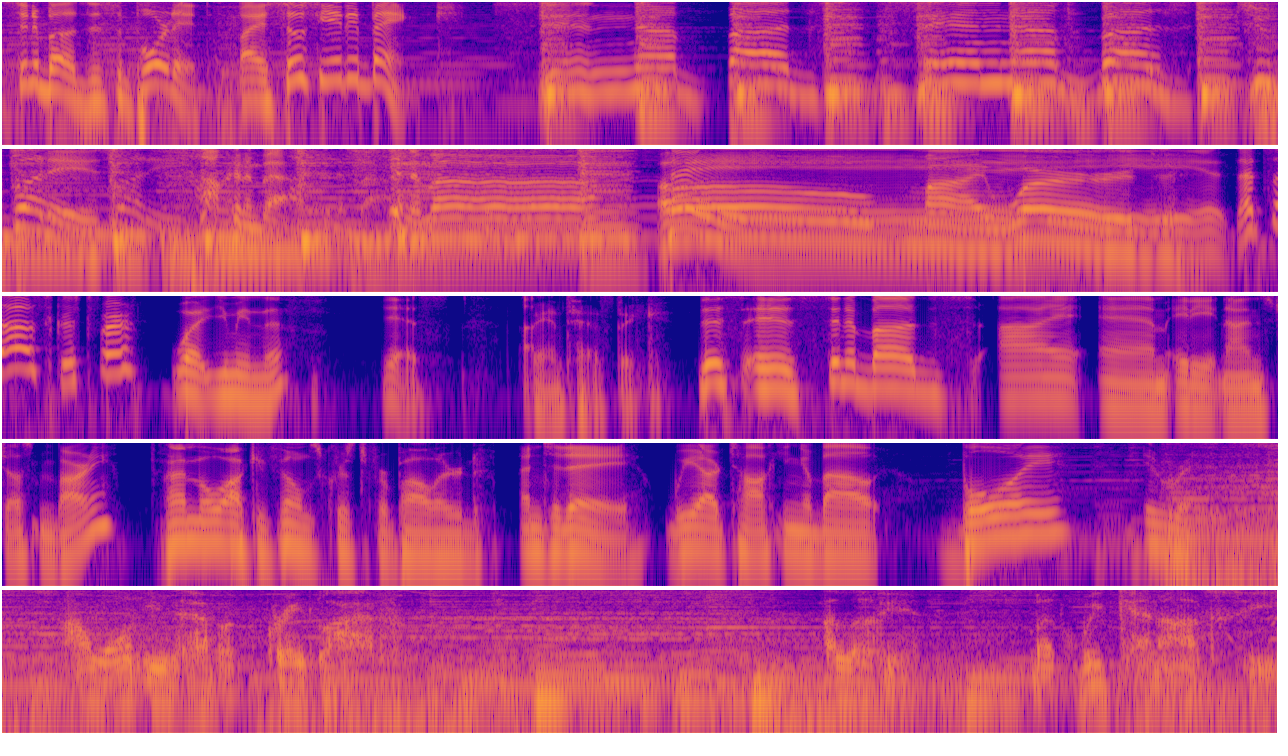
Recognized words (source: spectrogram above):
Cinebuds is supported by Associated Bank. Cinebuds, Cinebuds, two buddies buddies talking about cinema. Oh my word! That's us, Christopher. What you mean this? Yes. Fantastic. This is Cinebuds. I am 889's Justin Barney. I'm Milwaukee Films Christopher Pollard. And today we are talking about Boy Erased. I want you to have a great life. I love you, but we cannot see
